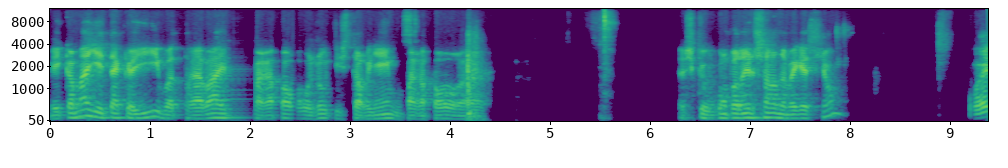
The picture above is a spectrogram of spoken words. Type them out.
Mais comment il est accueilli, votre travail, par rapport aux autres historiens ou par rapport à... Est-ce que vous comprenez le sens de ma question? Oui.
